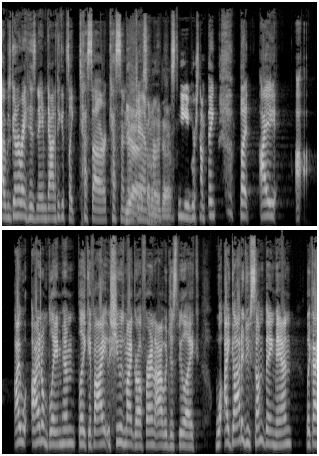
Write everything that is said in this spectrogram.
I was gonna write his name down. I think it's like Tessa or Kesson Yeah, or Jim or like. Steve or something. But I, I, I, I don't blame him. Like if I, if she was my girlfriend, I would just be like, well, I got to do something, man. Like I,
